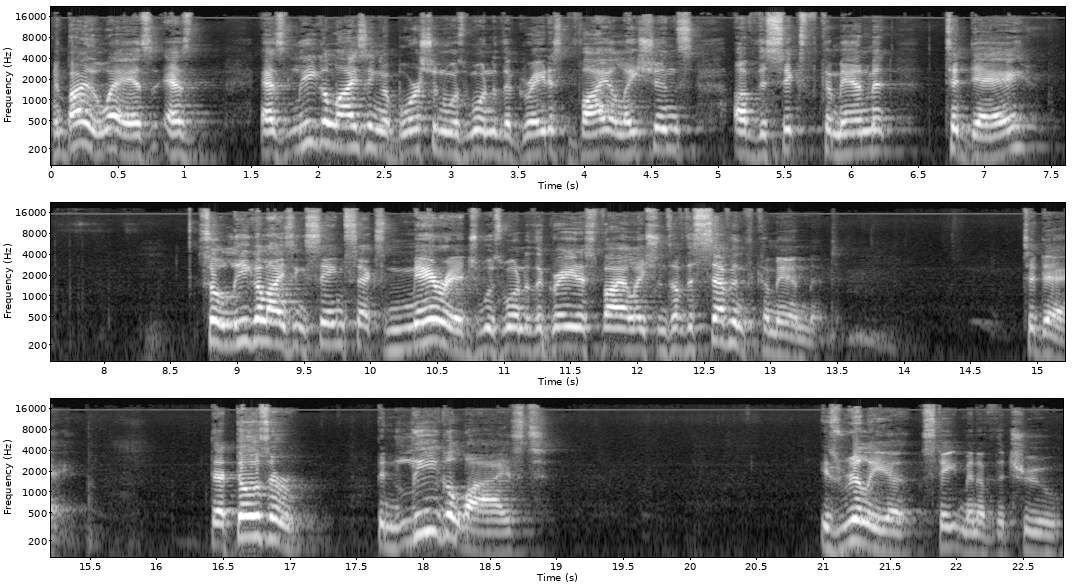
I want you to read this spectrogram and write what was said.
And by the way, as, as, as legalizing abortion was one of the greatest violations of the sixth commandment today, so legalizing same sex marriage was one of the greatest violations of the seventh commandment today. That those are been legalized is really a statement of the true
